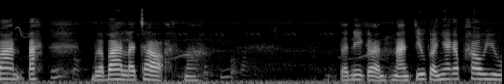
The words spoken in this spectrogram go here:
บ้านไปเมื่อบ้านละเจ้าเนาะตอนนี้ก็นานจิ้วกับย่ากับข้าวอยู่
